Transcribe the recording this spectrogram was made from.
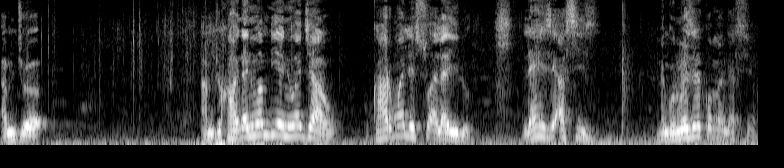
Amjo amjo kawana ni mwambie ni wajao ukaharuma ile swala hilo la hizi asizi miongoni mwa recommendation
